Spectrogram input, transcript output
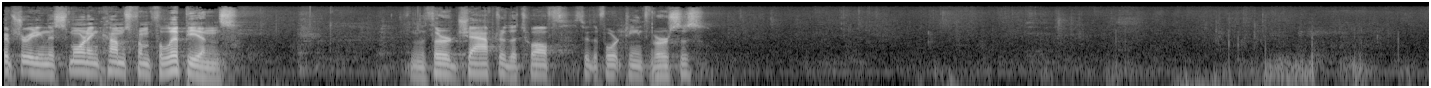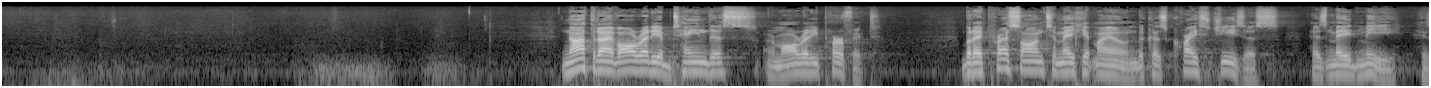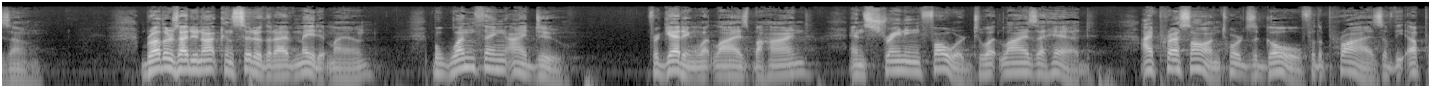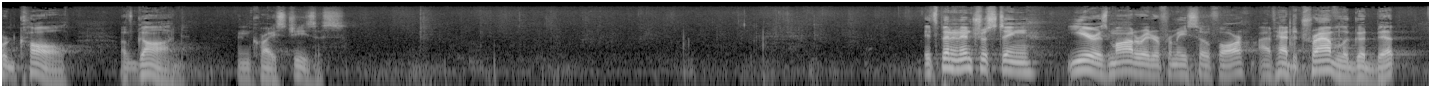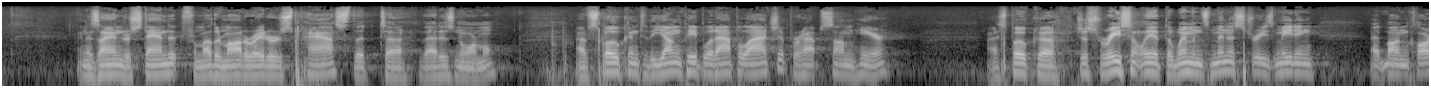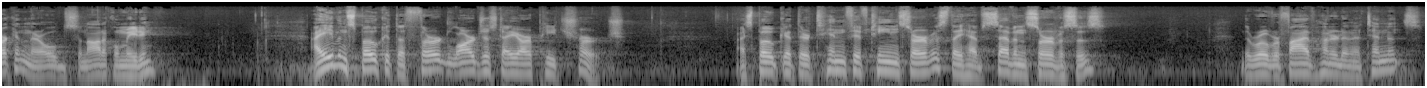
Scripture reading this morning comes from Philippians, from the third chapter, the 12th through the 14th verses. Not that I have already obtained this or am already perfect, but I press on to make it my own, because Christ Jesus has made me his own. Brothers, I do not consider that I have made it my own, but one thing I do, forgetting what lies behind and straining forward to what lies ahead, I press on towards the goal for the prize of the upward call of God in Christ Jesus. It's been an interesting year as moderator for me so far. I've had to travel a good bit, and as I understand it from other moderators past, that uh, that is normal. I've spoken to the young people at Appalachia, perhaps some here. I spoke uh, just recently at the Women's Ministries meeting at Bonclarken, their old synodical meeting. I even spoke at the third largest ARP church I spoke at their 1015 service. They have seven services. There were over 500 in attendance.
